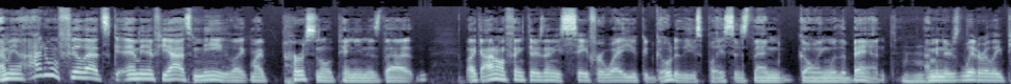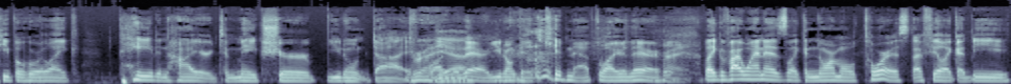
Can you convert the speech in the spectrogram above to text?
I mean, I don't feel that's. I mean, if you ask me, like my personal opinion is that, like, I don't think there's any safer way you could go to these places than going with a band. Mm-hmm. I mean, there's literally people who are like paid and hired to make sure you don't die Right. while Yeah. you're there. You don't get kidnapped while you're there. Right. Like if I went as like a normal tourist, I feel like I'd be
